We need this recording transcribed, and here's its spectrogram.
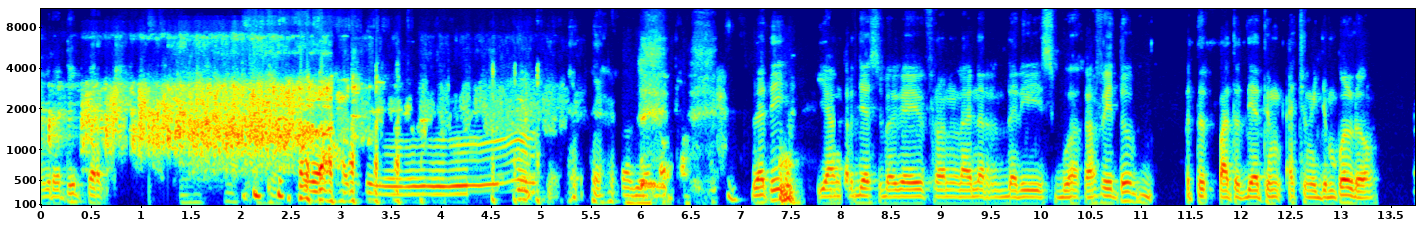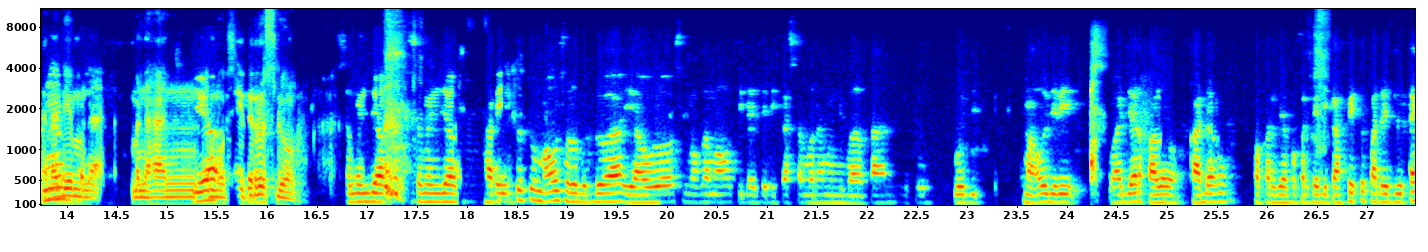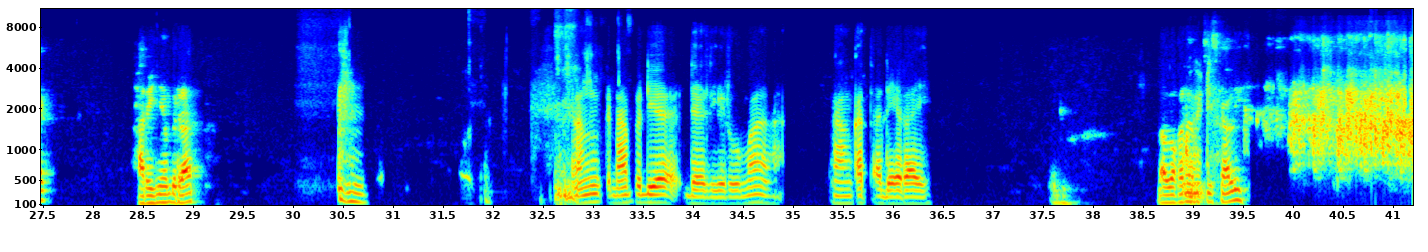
Berarti per Waduh. Luar biasa, Opang. berarti yang kerja sebagai frontliner dari sebuah kafe itu patut patut diacung acungi jempol dong. Karena Hmm. dia mena- menahan Iya. emosi terus dong. semenjak semenjak hari itu tuh mau selalu berdoa ya Allah semoga mau tidak jadi customer yang menyebalkan gitu gue mau jadi wajar kalau kadang pekerja-pekerja di kafe itu pada jutek harinya berat Emang kenapa dia dari rumah ngangkat aderai? lawakan Waduh. lucu sekali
